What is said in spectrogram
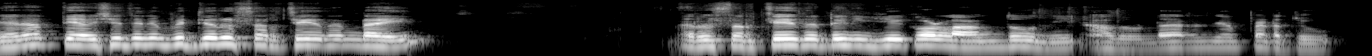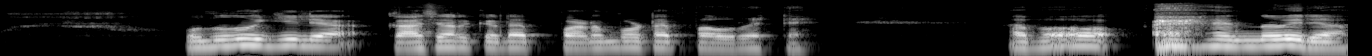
ഞാൻ അത്യാവശ്യം ഇതിനെ പറ്റി റിസർച്ച് ചെയ്തിട്ടുണ്ടായി. റിസർച്ച് ചെയ്തിട്ട് എനിക്ക് കൊള്ളാമെന്ന് തോന്നി. അതുകൊണ്ടായിരുന്നു ഞാൻ പിടച്ചു ഒന്നും നോക്കിയില്ല. കാശ് ഇറക്കട്ടെ പണം പോട്ടെ പവർ പറ്റേ അപ്പോൾ എന്നാ വരിക?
